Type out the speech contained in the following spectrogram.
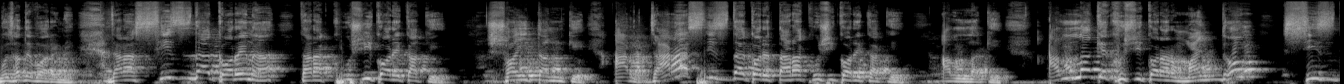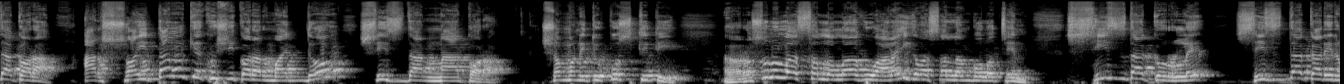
বোঝাতে পারেনি। যারা সিজদা করে না, তারা খুশি করে কাকে? শয়তানকে। আর যারা সিজদা করে, তারা খুশি করে কাকে? আল্লাহকে। আল্লাহকে খুশি করার মাধ্যম সিজদা করা। শয়তানকে খুশি করার মাধ্যম সিজদা না করা। সম্মানিত উপস্থিতি রসুল্লাহ সাল্লু আলাইসাল্লাম বলেছেন, সিজদা করলে সিজদাকারীর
